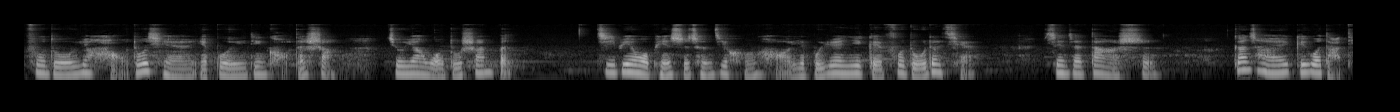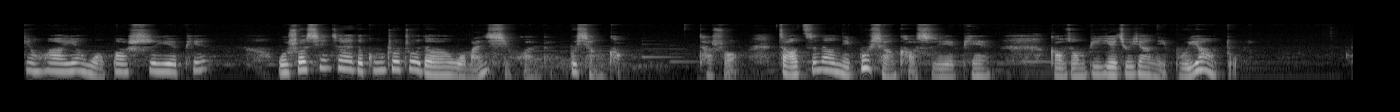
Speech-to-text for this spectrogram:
复读要好多钱，也不一定考得上，就让我读三本。即便我平时成绩很好，也不愿意给复读的钱。现在大事，刚才给我打电话让我报事业篇，我说现在的工作做的我蛮喜欢的，不想考。他说：“早知道你不想考事业篇，高中毕业就让你不要读了，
